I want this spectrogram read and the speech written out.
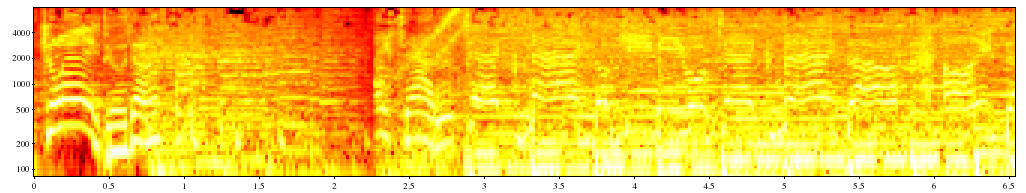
マスカレードだ愛さる。チェックメイト君をチェックメイト置いた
